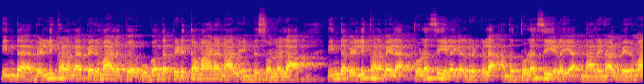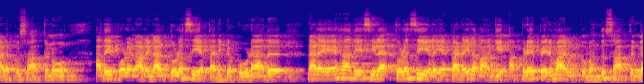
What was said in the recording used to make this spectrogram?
இந்த வெள்ளிக்கிழமை பெருமாளுக்கு உகந்த பிடித்தமான நாள் என்று சொல்லலாம். இந்த வெள்ளிக்கிழமையில துளசி இலைகள் இருக்குல்ல அந்த துளசி இலையை நாளை நாள் பெருமாளுக்கு சாத்தணும். அதே போல் நாளை நாள் துளசியை பறிக்கக்கூடாது நாளை ஏகாதேசியில் துளசி இலையை கடையில் வாங்கி அப்படியே பெருமாளுக்கு வந்து சாத்துங்க.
